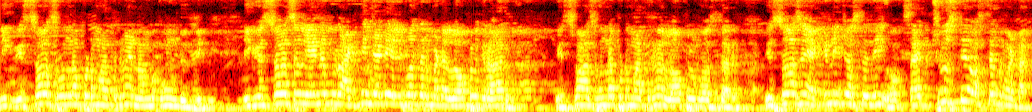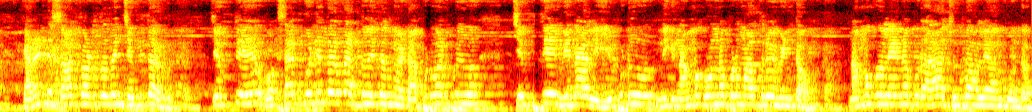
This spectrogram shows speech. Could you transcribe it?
నీకు విశ్వాసం ఉన్నప్పుడు మాత్రమే నమ్మకం ఉంటుంది నీకు విశ్వాసం లేనప్పుడు అటు నుంచి అటే వెళ్ళిపోతారు అనమాట లోపలికి రారు. విశ్వాసం ఉన్నప్పుడు మాత్రమే లోపలికి వస్తారు. విశ్వాసం ఎక్కడి నుంచి వస్తుంది? ఒకసారి చూస్తే వస్తుంది అనమాట కరెంటు షాక్ పడుతుందని చెప్తారు. చెప్తే ఒకసారి కొట్టిన తర్వాత అర్థమవుతుంది అనమాట అప్పటి వరకు చెప్తే వినాలి. ఇప్పుడు నీకు నమ్మకం ఉన్నప్పుడు మాత్రమే వింటావు. నమ్మకం లేనప్పుడు ఆ చూద్దాంలే అనుకుంటావు.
